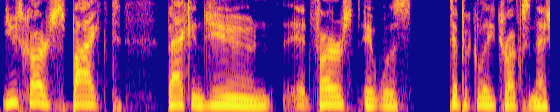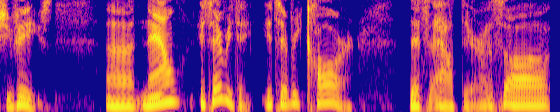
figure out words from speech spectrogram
used cars spiked back in June, at first it was typically trucks and SUVs. Uh, now it's everything. It's every car that's out there. I saw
